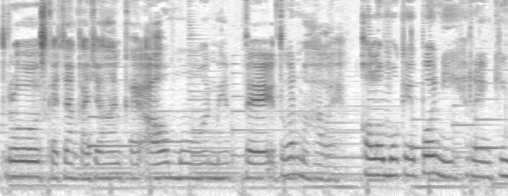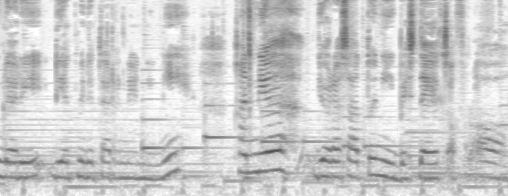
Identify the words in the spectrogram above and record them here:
terus kacang-kacangan kayak almond, mete itu kan mahal ya. Kalau mau kepo nih ranking dari diet Mediterranean ini kan dia juara satu nih best diets overall.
